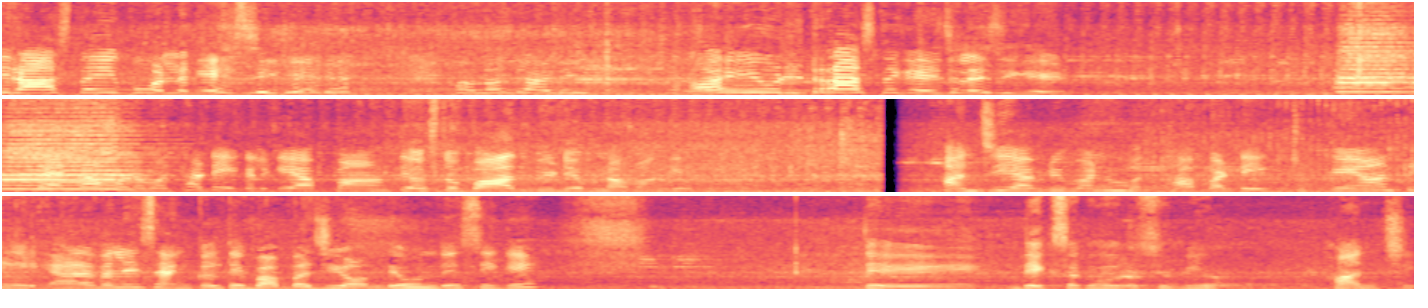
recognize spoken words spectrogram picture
ਅਸੀਂ ਰਾਸਤਾ ਹੀ ਭੁੱਲ ਗਏ ਸੀਗੇ ਹਨਾ ਡੈਡੀ ਅਸੀਂ ਉਲਟ ਰਾਸਤੇ ਗਏ ਚਲੇ ਸੀਗੇ ਪਹਿਲਾਂ ਹੁਣ ਮੱਥਾ ਟੇਕ ਲਗੇ ਆਪਾਂ ਤੇ ਉਸ ਤੋਂ ਬਾਅਦ ਵੀਡੀਓ ਬਣਾਵਾਂਗੇ ਹਾਂਜੀ एवरीवन ਮੱਥਾ ਆਪਾਂ ਟੇਕ ਚੁੱਕੇ ਆ ਤੇ ਇਹ ਵਾਲੇ ਸਾਈਕਲ ਤੇ ਬਾਬਾ ਜੀ ਆਉਂਦੇ ਹੁੰਦੇ ਸੀਗੇ ਤੇ ਦੇਖ ਸਕਦੇ ਹੋ ਤੁਸੀਂ ਵੀ ਹਾਂਜੀ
